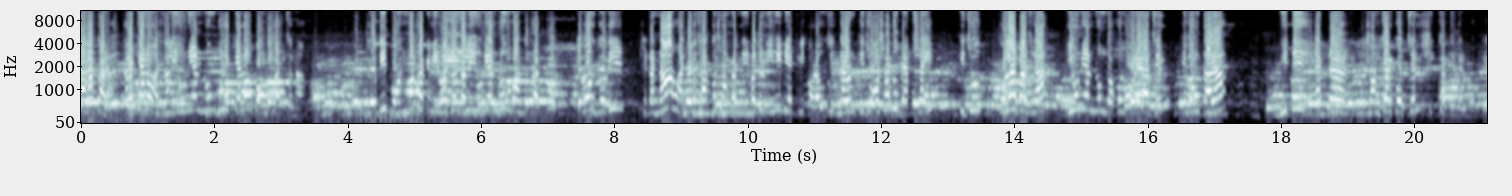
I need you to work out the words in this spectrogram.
তারা কারা? তারা কেন আছে? তাহলে ইউনিয়ন রুমগুলো কেন বন্ধ থাকছে না? যদি বন্ধ থাকে নির্বাচন, তাহলে ইউনিয়ন রুম বন্ধ থাকবে। এবং যদি সেটা না হয়, তাহলে ছাত্র সংসদ নির্বাচন ইমিডিয়েটলি করা উচিত। কারণ কিছু অসাধু ব্যবসায়ী, কিছু তোলাবাজরা ইউনিয়ন রুম দখল করে আছেন। এবং তারা ভীতি একটা সঞ্চার করছেন শিক্ষার্থীদের মধ্যে।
